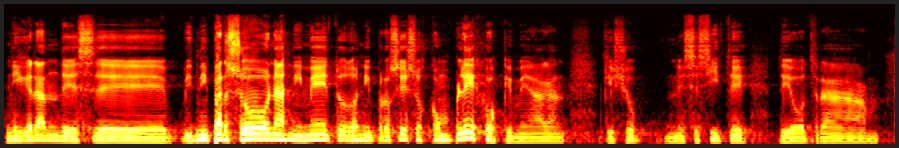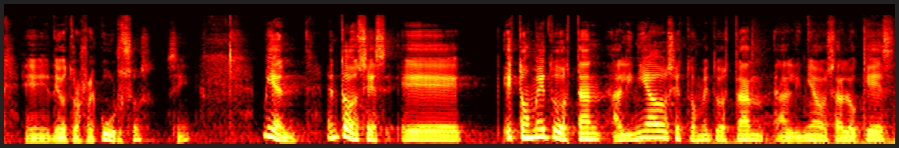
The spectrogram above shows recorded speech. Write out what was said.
ni grandes, eh, ni personas, ni métodos, ni procesos complejos que me hagan que yo necesite de, otra, eh, de otros recursos. ¿sí? Bien, entonces, eh, estos métodos están alineados, estos métodos están alineados a lo que es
